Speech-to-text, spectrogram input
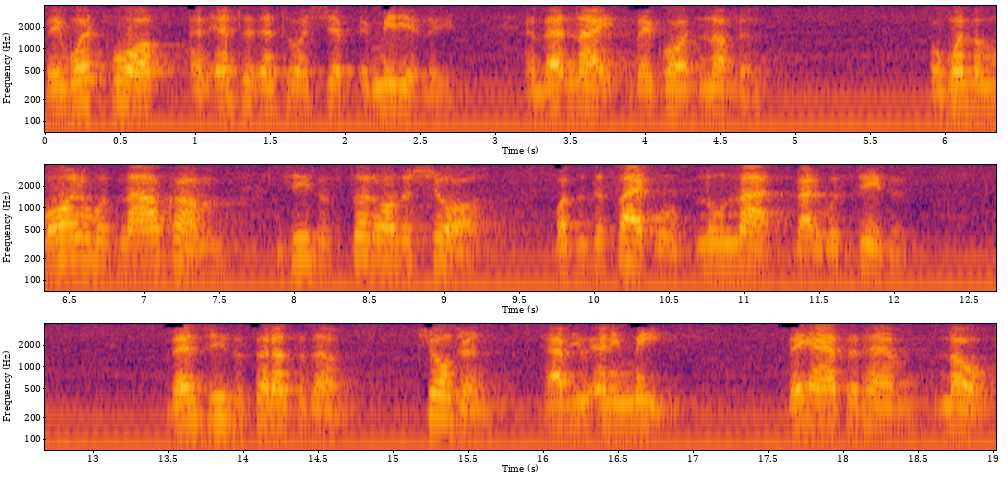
They went forth and entered into a ship immediately, and that night they caught nothing. But when the morning was now come, Jesus stood on the shore, but the disciples knew not that it was Jesus. Then Jesus said unto them, Children, have you any meat? They answered him, No.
